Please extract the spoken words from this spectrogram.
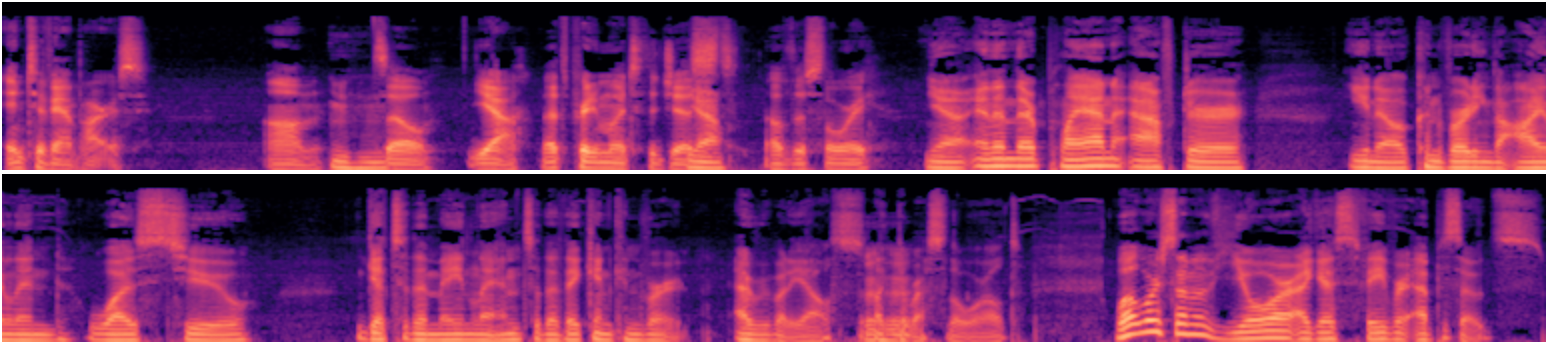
into vampires. Um, mm-hmm. so yeah, that's pretty much the gist yeah. of the story. Yeah, and then their plan after, you know, converting the island was to get to the mainland so that they can convert everybody else, mm-hmm. like the mm-hmm. rest of the world. What were some of your, I guess, favorite episodes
